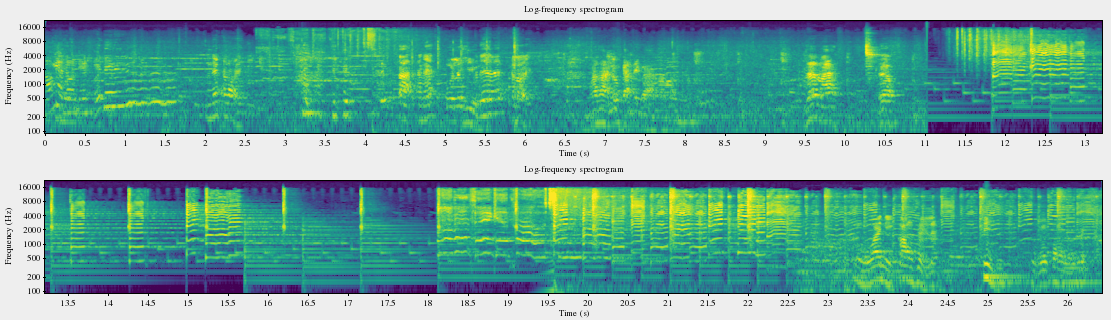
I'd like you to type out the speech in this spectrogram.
น้องอย่าโดนเด็เฮ้ยอันนี้อร่อยตัดอันนี้พูแล้วหิวอันนี้อร่อย มาถ่ายรูปกันดีกว่าเริ่มมาเริ่มโอ้โหว่ายหนีกล้องเฉยเลยนี่อยู่ใกล้ๆเลย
